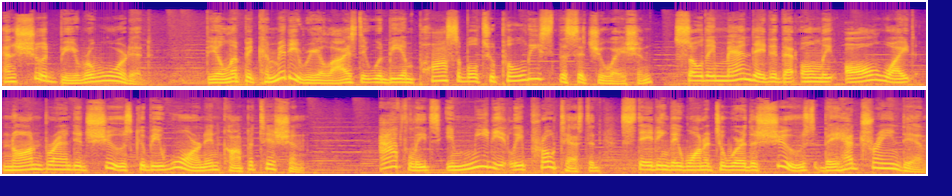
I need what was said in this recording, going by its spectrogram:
and should be rewarded. The Olympic Committee realized it would be impossible to police the situation, so they mandated that only all white, non branded shoes could be worn in competition. Athletes immediately protested, stating they wanted to wear the shoes they had trained in.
